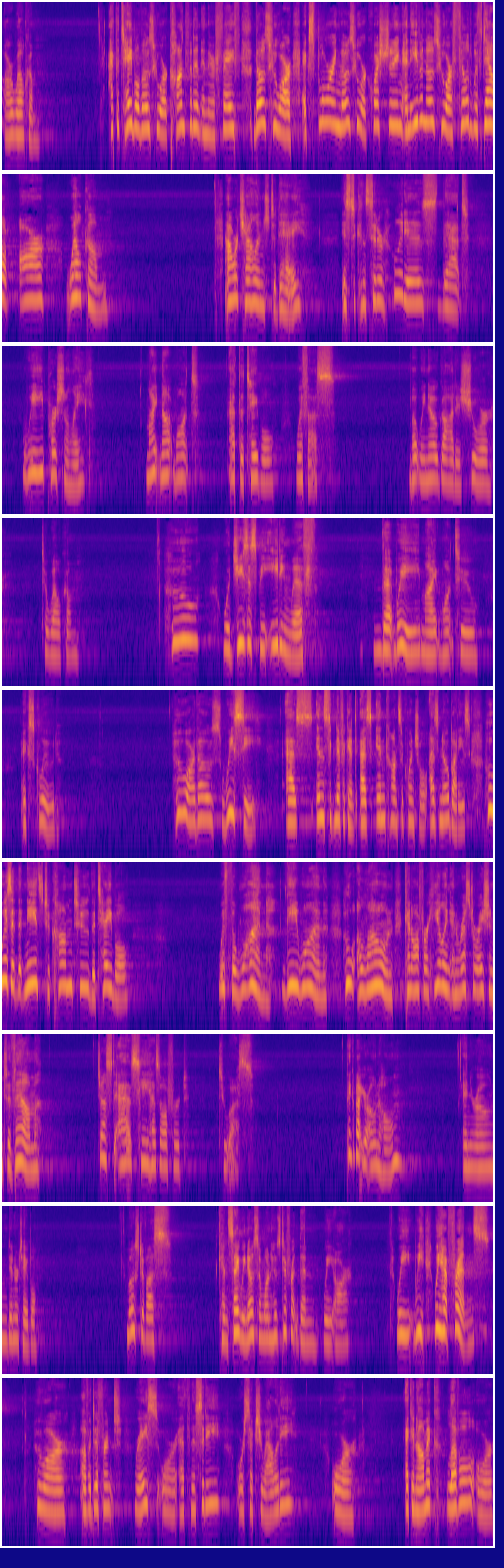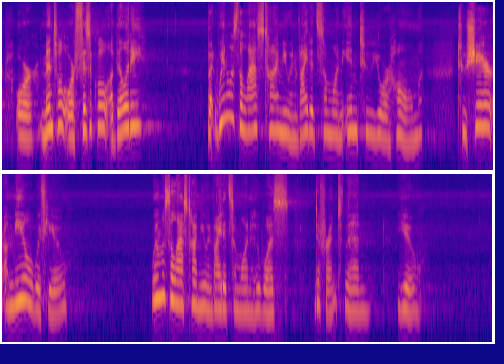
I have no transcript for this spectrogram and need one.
are welcome. At the table, those who are confident in their faith, those who are exploring, those who are questioning, and even those who are filled with doubt are welcome. Our challenge today is to consider who it is that we personally might not want at the table with us, but we know God is sure to welcome. Who would Jesus be eating with that we might want to exclude? Who are those we see as insignificant, as inconsequential, as nobodies? Who is it that needs to come to the table with the one, the one, who alone can offer healing and restoration to them, just as he has offered to us? Think about your own home and your own dinner table. Most of us can say we know someone who's different than we are. We, we, we have friends who are of a different race or ethnicity or sexuality or economic level or, or mental or physical ability. But when was the last time you invited someone into your home to share a meal with you when was the last time you invited someone who was different than you?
